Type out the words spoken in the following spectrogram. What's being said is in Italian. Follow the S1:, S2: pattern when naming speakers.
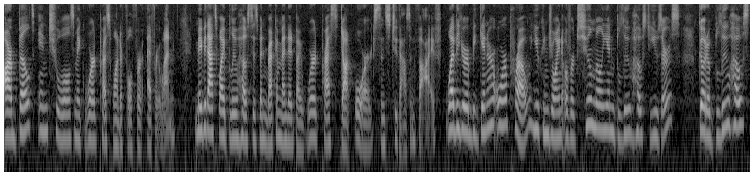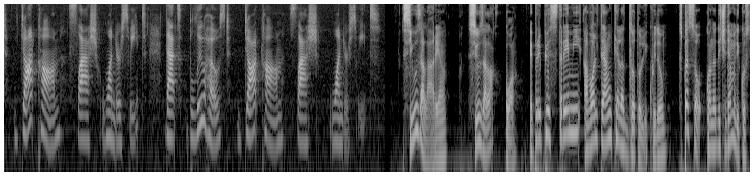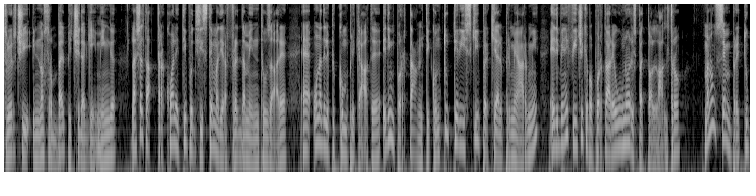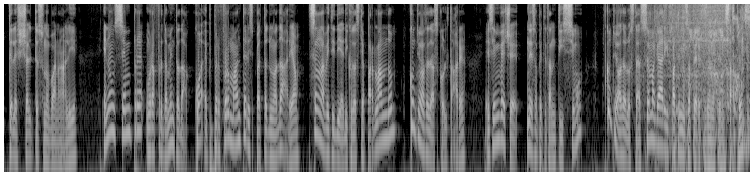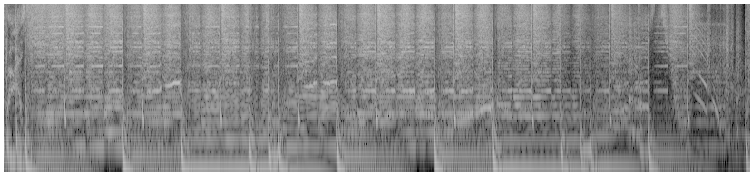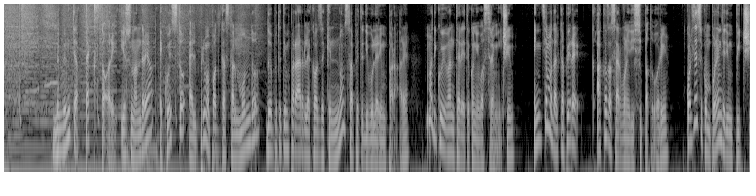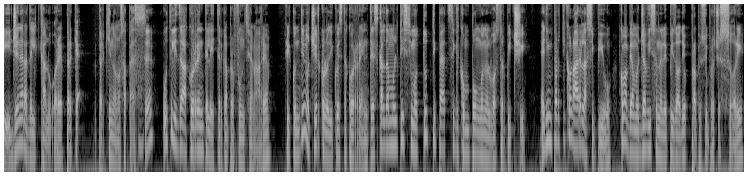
S1: Our built in tools make WordPress wonderful for everyone. Maybe that's why Bluehost has been recommended by WordPress.org since 2005. Whether you're a beginner or a pro, you can join over 2 million Bluehost users. Go to bluehost.com slash Wondersuite. That's bluehost.com slash Wondersuite.
S2: Si usa l'aria, si usa l'acqua e per i più estremi a volte anche l'azoto liquido. Spesso quando decidiamo di costruirci il nostro bel PC da gaming, la scelta tra quale tipo di sistema di raffreddamento usare è una delle più complicate ed importanti, con tutti i rischi per chi ha le prime armi ed i benefici che può portare uno rispetto all'altro. Ma non sempre tutte le scelte sono banali e non sempre un raffreddamento ad acqua è più performante rispetto ad una d'aria. Se non avete idea di cosa stia parlando, continuate ad ascoltare. E se invece ne sapete tantissimo, continuate lo stesso e magari fatemi sapere cosa ne pensate. Benvenuti a Tech Story, io sono Andrea e questo è il primo podcast al mondo dove potete imparare le cose che non sapete di voler imparare, ma di cui vi vanterete con i vostri amici. Iniziamo dal capire a cosa servono i dissipatori. Qualsiasi componente di un PC genera del calore perché, per chi non lo sapesse, utilizza la corrente elettrica per funzionare. Il continuo circolo di questa corrente scalda moltissimo tutti i pezzi che compongono il vostro PC, ed in particolare la CPU, come abbiamo già visto nell'episodio proprio sui processori.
